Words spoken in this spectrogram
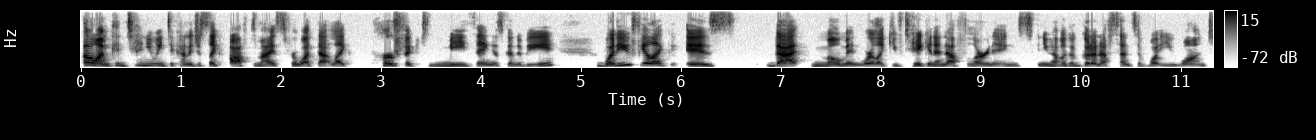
oh, I'm continuing to kind of just like optimize for what that like perfect me thing is going to be. What do you feel like is that moment where like you've taken enough learnings and you have like a good enough sense of what you want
